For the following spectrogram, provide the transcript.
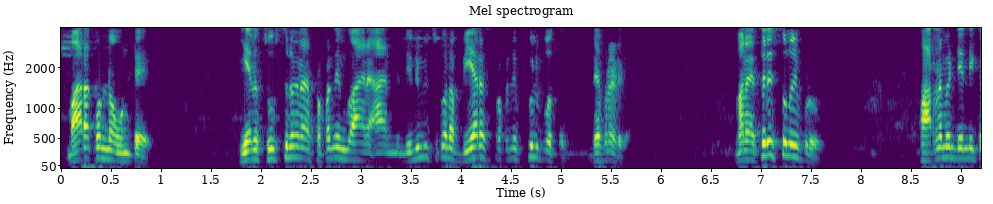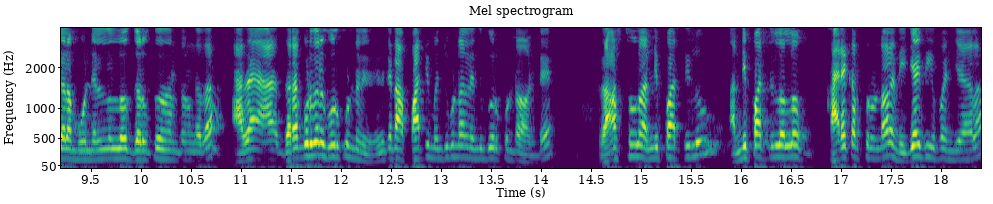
మారకుండా ఉంటే ఈయన చూస్తున్నా ఆయన ప్రపంచం ఆయన ఆయన నిర్మించుకున్న బీఆర్ఎస్ ప్రపంచం కూలిపోతుంది డెఫినెట్గా మనం హెచ్చరిస్తున్నాం ఇప్పుడు. పార్లమెంట్ ఎన్నికల మూడు నెలల్లో జరుగుతుంది అంటాం కదా అదే ఆ జరగకూడదని కోరుకుంటాను నేను. ఎందుకంటే ఆ పార్టీ మంచిగా ఉండాలని ఎందుకు కోరుకుంటాం అంటే రాష్ట్రంలో అన్ని పార్టీలు అన్ని పార్టీలలో కార్యకర్తలు ఉండాలి నిజాయితీగా పనిచేయాలా?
